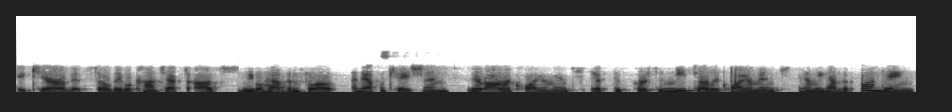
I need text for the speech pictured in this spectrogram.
take care of it. So they will contact us. We will have them fill out an application. There are requirements. If this person meets our requirements and we have the funding,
